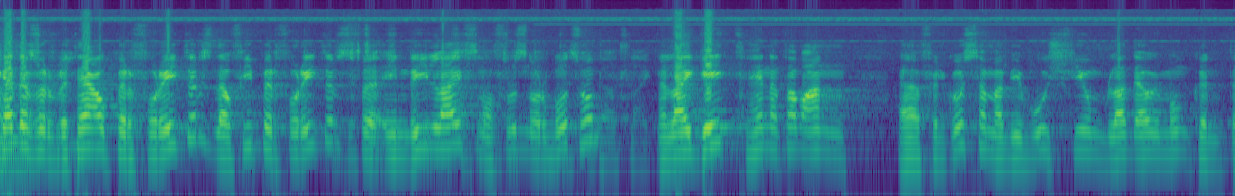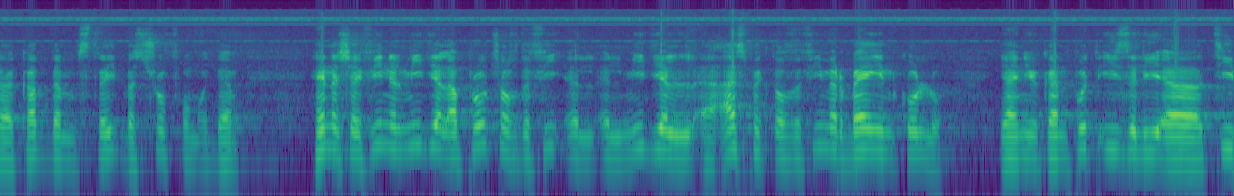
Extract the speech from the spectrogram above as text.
الكادافر screen. بتاعه perforators لو في perforators في in real life المفروض نربطهم نلايجيت هنا طبعا آه، في الجثه ما بيبقوش فيهم بلاد قوي ممكن تكت them straight بس شوفهم قدام هنا شايفين الميديال ابروتش اوف ذا الميديال اسبكت اوف ذا فيمر باين كله يعني you can put easily a T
